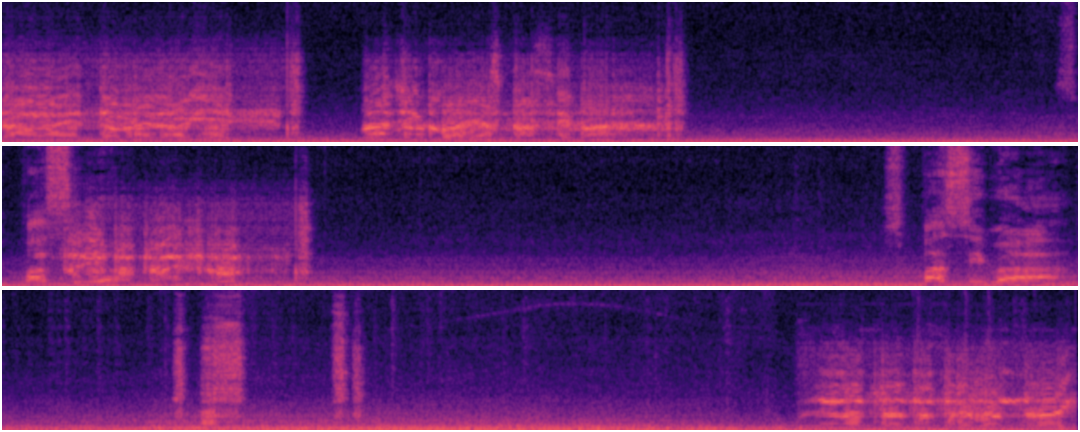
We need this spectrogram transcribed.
Dawaj, dobre drogi. No dziękuję, spasiba. Co nie Spasiba. po polsku? Spasiba. No co to remont drogi?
